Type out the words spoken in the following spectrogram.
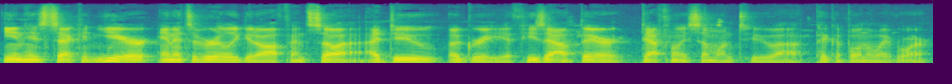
in his second year, and it's a really good offense. So I, I do agree. If he's out there, definitely someone to uh, pick up on the waiver wire.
